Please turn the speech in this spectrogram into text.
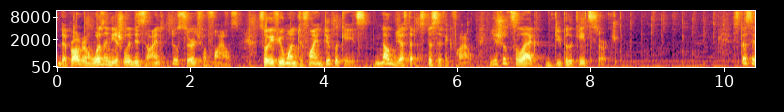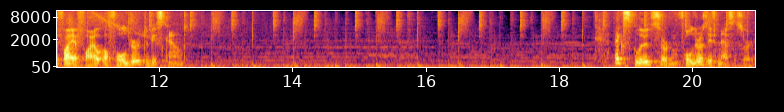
The program was initially designed to search for files, so if you want to find duplicates, not just a specific file, you should select Duplicate Search. Specify a file or folder to be scanned. Exclude certain folders if necessary.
